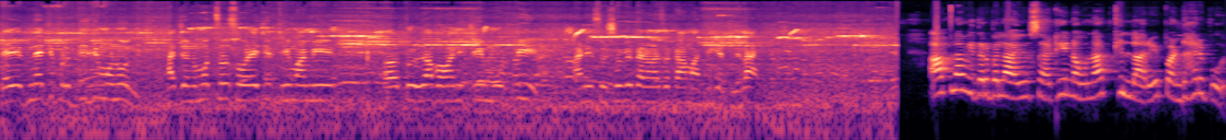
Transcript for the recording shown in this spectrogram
त्या यज्ञाची प्रतिजी म्हणून हा जन्मोत्सव सोहळ्याची थीम आम्ही तुळजाभवानीची मूर्ती आणि सुशोभीकरणाचं काम हाती घेतलेलं आहे. आपला विदर्भ लाईव्हसाठी नवनाथ खिल्लारे पंढरपूर.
